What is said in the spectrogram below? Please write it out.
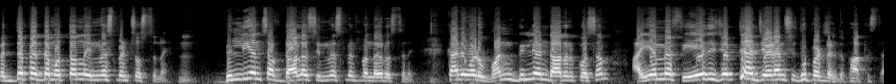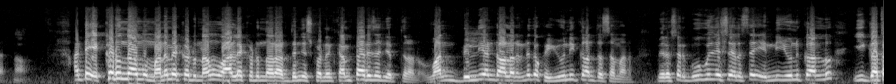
పెద్ద పెద్ద మొత్తంలో ఇన్వెస్ట్మెంట్స్ వస్తున్నాయి. బిలియన్స్ ఆఫ్ డాలర్స్ ఇన్వెస్ట్మెంట్స్ మన దగ్గర వస్తున్నాయి. కానీ వాడు వన్ బిలియన్ డాలర్ కోసం ఐఎంఎఫ్ ఏది చెప్తే అది చేయడానికి సిద్ధపడ్డాడు పాకిస్తాన్. అంటే ఎక్కడున్నాము మనం ఎక్కడున్నాము వాళ్ళు ఎక్కడున్నారో అర్థం చేసుకోవడానికి కంపారిజన్ చెప్తున్నాను. వన్ బిలియన్ డాలర్ అనేది ఒక యూనికాన్తో సమానం. మీరు ఒకసారి గూగుల్ చేసి తెలిస్తే ఎన్ని యూనికాన్లు ఈ గత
